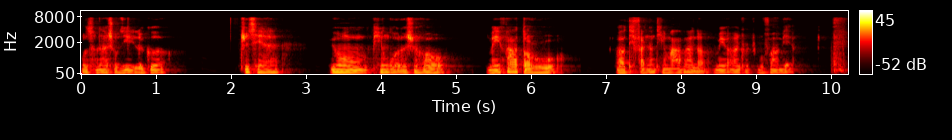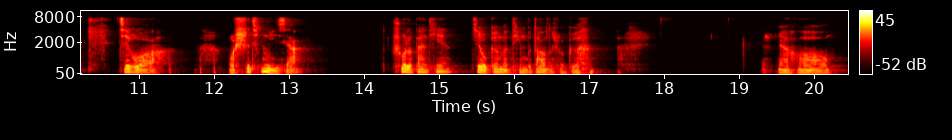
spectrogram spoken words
我存在手机里的歌，之前用苹果的时候没法导入，呃，反正挺麻烦的，没有安卓这么方便。结果我试听了一下，说了半天，结果根本听不到那首歌。然后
